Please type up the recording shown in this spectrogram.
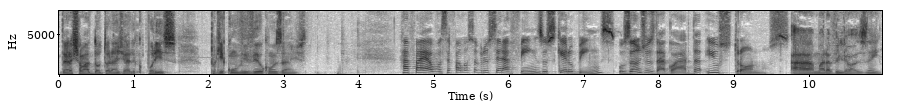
Então, ele é chamado doutor angélico por isso, porque conviveu com os anjos. Rafael, você falou sobre os serafins, os querubins, os anjos da guarda e os tronos. Ah, maravilhosa, hein?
